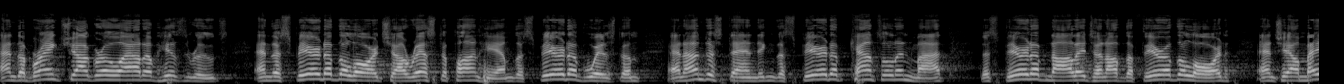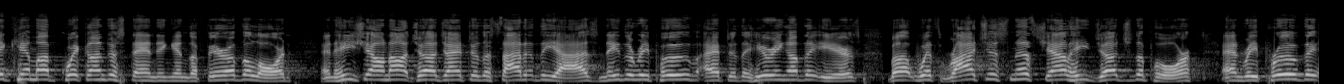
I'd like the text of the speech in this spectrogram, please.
and the branch shall grow out of his roots, and the Spirit of the Lord shall rest upon him the Spirit of wisdom and understanding, the Spirit of counsel and might, the Spirit of knowledge and of the fear of the Lord, and shall make him of quick understanding in the fear of the Lord. And he shall not judge after the sight of the eyes, neither reprove after the hearing of the ears, but with righteousness shall he judge the poor, and reprove the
